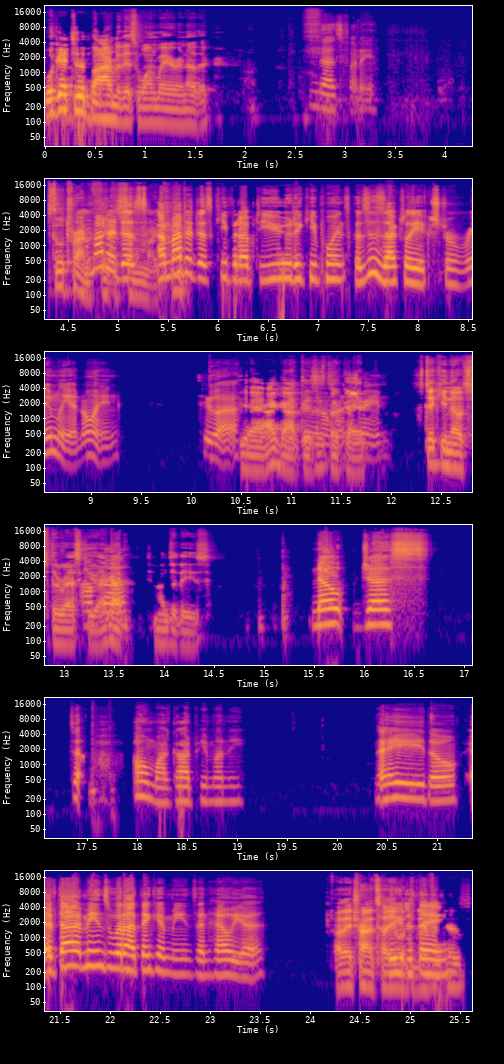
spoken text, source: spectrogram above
We'll get to the bottom of this one way or another. That's funny. Still trying I'm to about to just I'm about to just keep it up to you to keep points because this is actually extremely annoying to uh Yeah, I got this. It's okay. Sticky notes to the rescue. I Uh-huh. got tons of these. Nope, just oh my god, P money. Hey though, if that means what I think it means, then hell yeah. Are they trying to tell Do you what the difference thing. is?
